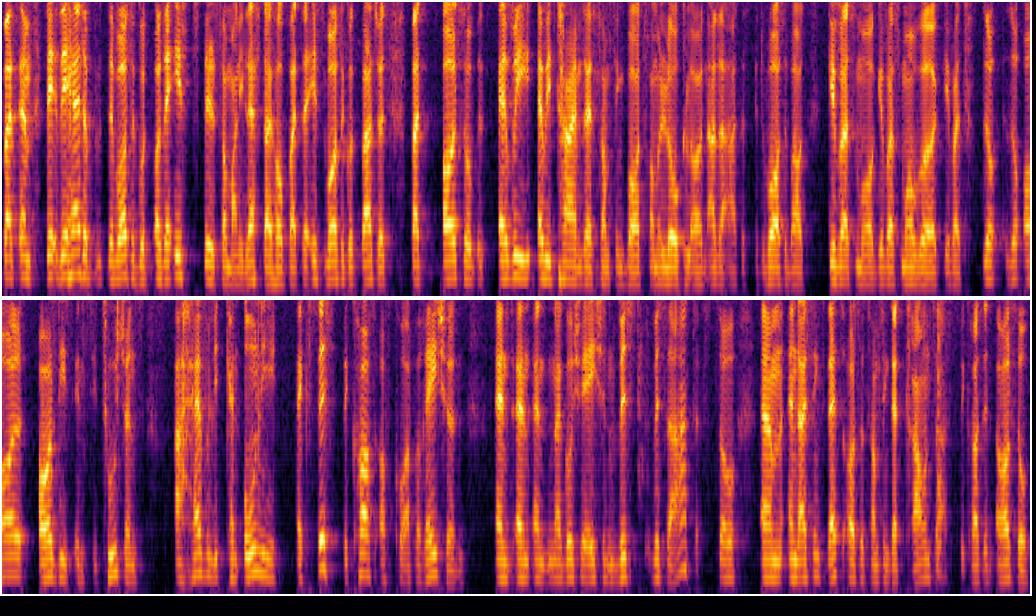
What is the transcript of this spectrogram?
But um, they, they had a, there was a good, or there is still some money left, I hope. But there is, was a good budget. But also, every every time there's something bought from a local or another artist, it was about give us more, give us more work, give us. So, so all all these institutions are heavily can only exist because of cooperation and, and, and negotiation with, with the artist. So, um, and I think that's also something that grounds us because it also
